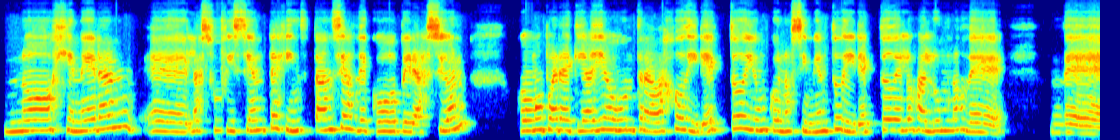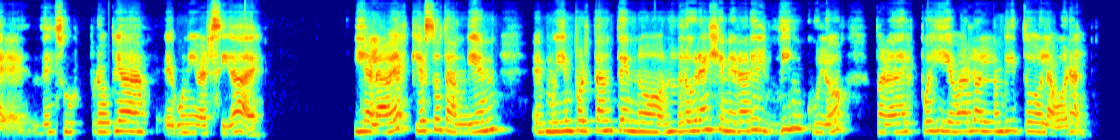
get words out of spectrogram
no generan eh, las suficientes instancias de cooperación como para que haya un trabajo directo y un conocimiento directo de los alumnos de, sus propias eh, universidades. Y a la vez que eso también es muy importante, no, no logran generar el vínculo para después llevarlo al ámbito laboral.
